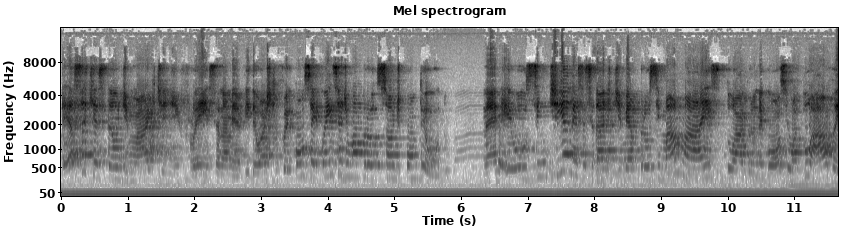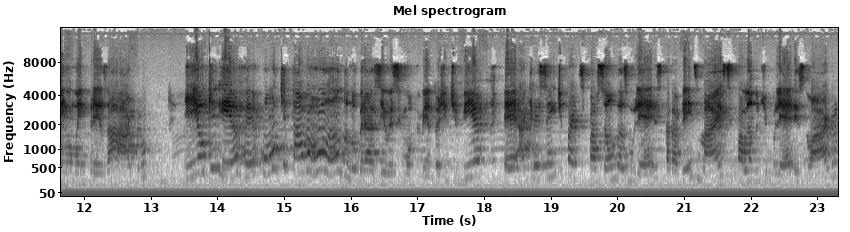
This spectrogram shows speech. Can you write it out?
essa questão de marketing de influência na minha vida, eu acho que foi consequência de uma produção de conteúdo. Né? Eu senti a necessidade de me aproximar mais do agronegócio, eu atuava em uma empresa agro, e eu queria ver como que estava rolando no Brasil esse movimento. A gente via é, a crescente participação das mulheres, cada vez mais se falando de mulheres no agro,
